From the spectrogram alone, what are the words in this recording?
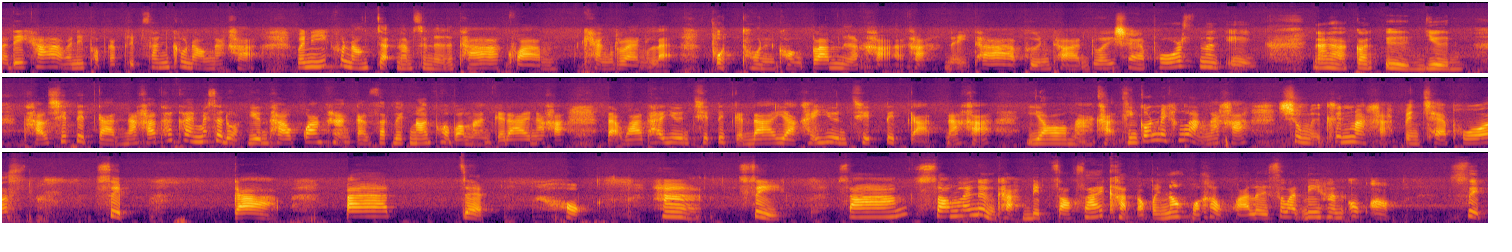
วัสดีค่ะ วันนี้พบกับคลิปสั้นครูน้องนะคะ วันนี้ครูน้องจะนำเสนอท่าความ แข็งแรงและอดทนของกล้ามเนื้อขาค่ะ ในท่าพื้นฐานด้วยแชร์โพสนั่นเองนะคะก่อนอื่นยืนเท้าชิดติดกันนะคะ ถ้าใครไม่สะดวกยืนเท้ากว้างห่างกันสักเล็กน้อยพอประมาณก็ได้นะคะ แต่ว่าถ้ายืนชิดติดกันได้ อยากให้ยืนชิดติดกันนะคะ ย่อมาค่ะ ทิ้งก้นไปข้างหลังนะคะ ชูมือขึ้นมาค่ะ เป็นแชร์โพสสิบเก้าแปดเจ็ด หกห้าสี่สามสองและหนึ่งค่ะ บิดศอกซ้ายขัดออกไปนอกหัวเข่าขวาเลย สวัสดีหันอกออกสิบ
